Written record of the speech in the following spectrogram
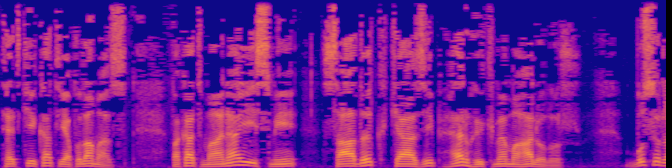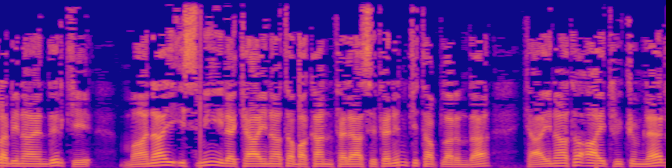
tetkikat yapılamaz. Fakat manayı ismi sadık, kazip her hükme mahal olur. Bu sırra binaendir ki manay ismi ile kainata bakan felasifenin kitaplarında kainata ait hükümler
